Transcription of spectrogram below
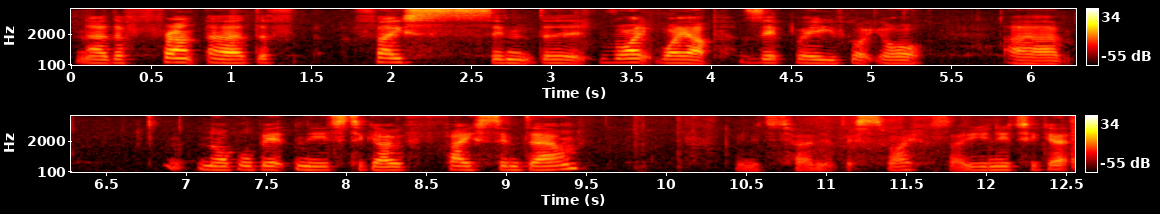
Now the front, uh, the facing the right way up zip where you've got your uh, knobble bit needs to go facing down. You need to turn it this way so you need to get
